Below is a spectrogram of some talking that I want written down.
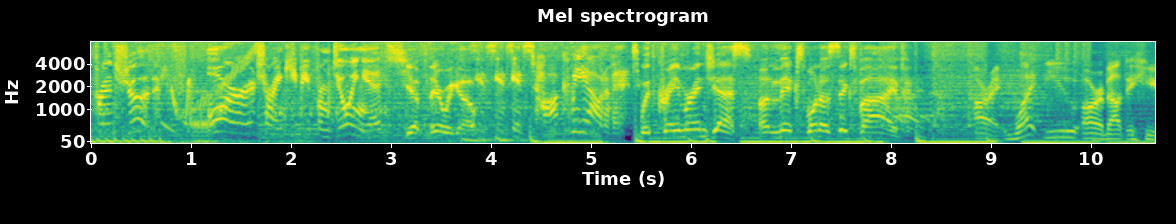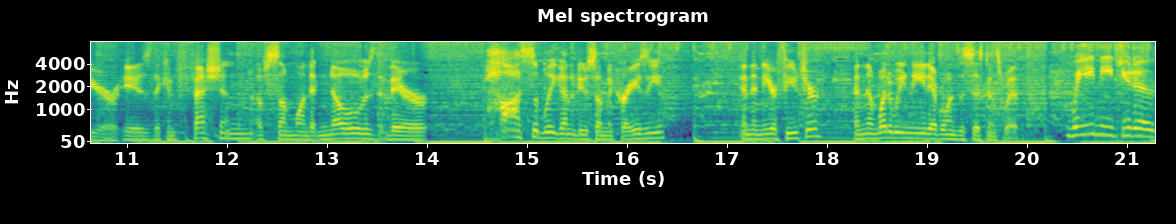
good friends should. Or try and keep you from doing it. Yep, there we go. It's, it's, it's Talk Me Out of It. With Kramer and Jess on Mix 1065. All right, what you are about to hear is the confession of someone that knows that they're possibly going to do something crazy in the near future. And then what do we need everyone's assistance with? We need you to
